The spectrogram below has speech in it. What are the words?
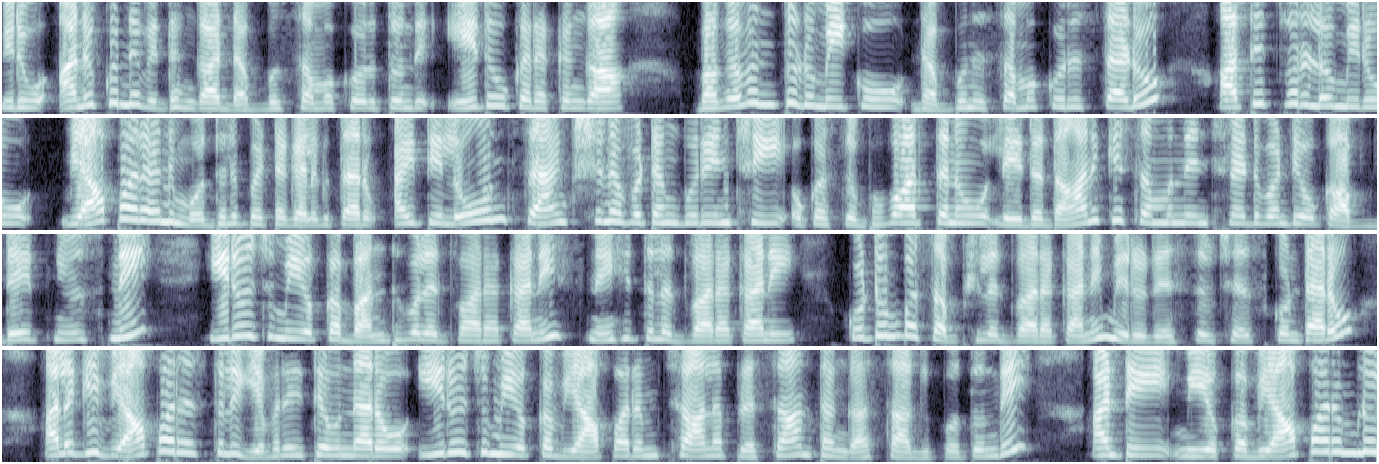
మీరు అనుకున్న విధంగా డబ్బు సమకూరుతుంది. ఏదో ఒక రకంగా భగవంతుడు మీకు డబ్బును సమకూరుస్తాడు. అతి త్వరలో మీరు వ్యాపారాన్ని మొదలు పెట్టగలుగుతారు. అయితే లోన్ శాంక్షన్ అవ్వటం గురించి ఒక శుభవార్తను లేదా దానికి సంబంధించినటువంటి ఒక అప్డేట్ న్యూస్ని ఈ రోజు మీ యొక్క బంధువుల ద్వారా కానీ స్నేహితుల ద్వారా కానీ కుటుంబ సభ్యుల ద్వారా కానీ మీరు రిసీవ్ చేసుకుంటారు. అలాగే వ్యాపారస్తులు ఎవరైతే ఉన్నారో ఈ రోజు మీ యొక్క వ్యాపారం చాలా ప్రశాంతంగా సాగిపోతుంది. అంటే మీ యొక్క వ్యాపారంలో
